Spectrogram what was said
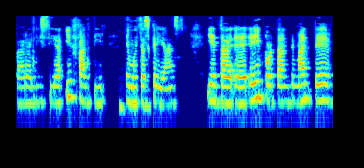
paralisia infantil em muitas crianças. E então é, é importante manter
